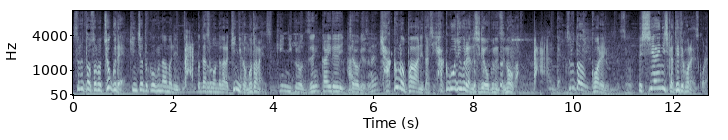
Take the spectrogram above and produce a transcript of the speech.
するとその直で緊張と興奮のあまりバーッと出すもんだから筋肉が持たないんです。筋肉の全開でいっちゃうわけですね、100のパワーに対して150ぐらいの指令を送るんですよ脳が。バーンって。すると壊れるんですよ。で試合にしか出てこないんですこれ。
